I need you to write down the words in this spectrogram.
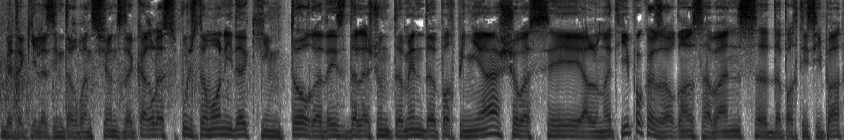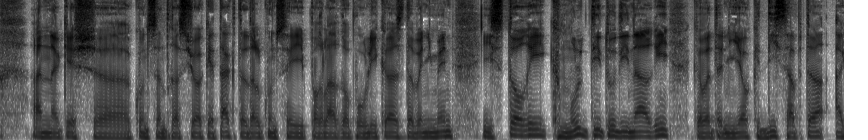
Vet aquí les intervencions de Carles Puigdemont i de Quim Torra des de l'Ajuntament de Perpinyà. Això va ser al matí, poques hores abans de participar en aquesta concentració, aquest acte del Consell per la República, esdeveniment històric multitudinari que va tenir lloc dissabte a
